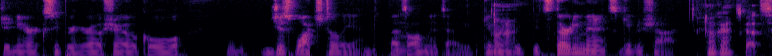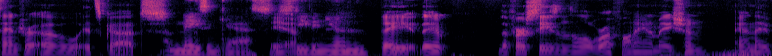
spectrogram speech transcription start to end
generic superhero show, cool. Just watch till the end. That's all I'm gonna tell you. Give it. Alright. It's 30 minutes. Give it a shot. Okay. it's got Sandra Oh. It's got Amazing cast. Yeah. Steven Yeun. they they the first season's a little rough on animation, and they've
